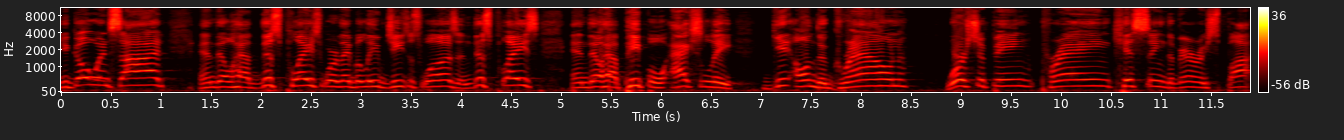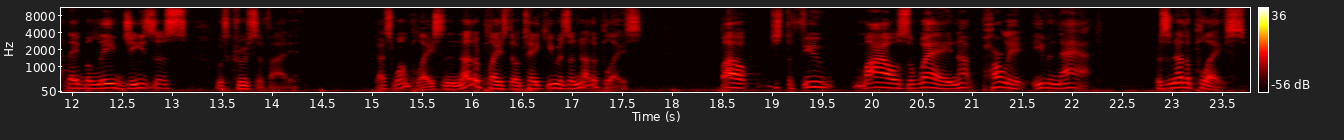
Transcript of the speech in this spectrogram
You go inside, and they'll have this place where they believe Jesus was, and this place, and they'll have people actually get on the ground worshiping, praying, kissing the very spot they believe Jesus was crucified in. That's one place. And another place they'll take you is another place, about just a few miles away, not hardly even that. There's another place.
